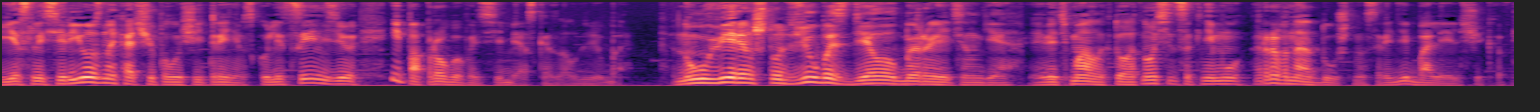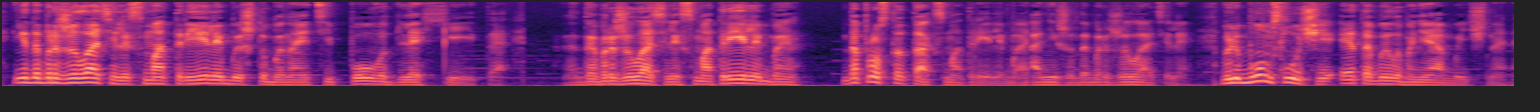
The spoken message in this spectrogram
Если серьезно, хочу получить тренерскую лицензию и попробовать себя, сказал Дзюба. Но уверен, что Дзюба сделал бы рейтинги, ведь мало кто относится к нему равнодушно среди болельщиков. Недоброжелатели смотрели бы, чтобы найти повод для хейта. Доброжелатели смотрели бы, да просто так смотрели бы, они же доброжелатели. В любом случае это было бы необычно,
